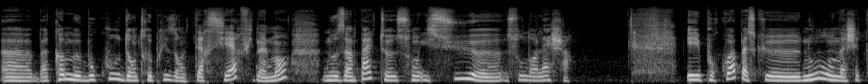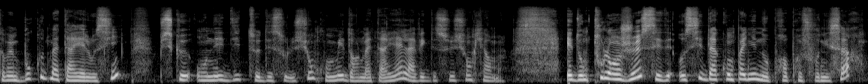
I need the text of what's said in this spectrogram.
bah, comme beaucoup d'entreprises dans le tertiaire finalement, nos impacts sont issus, sont dans l'achat. Et pourquoi? Parce que nous, on achète quand même beaucoup de matériel aussi, puisqu'on édite des solutions qu'on met dans le matériel avec des solutions clés en main. Et donc tout l'enjeu, c'est aussi d'accompagner nos propres fournisseurs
